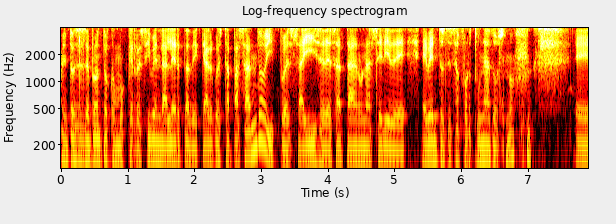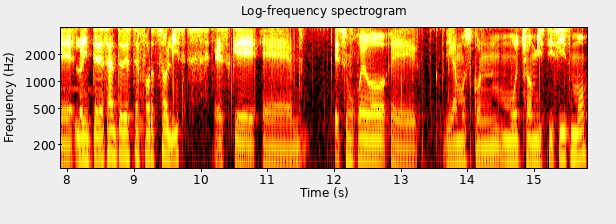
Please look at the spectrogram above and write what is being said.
Entonces de pronto como que reciben la alerta de que algo está pasando y pues ahí se desatan una serie de eventos desafortunados, ¿no? Eh, lo interesante de este Fort Solis es que eh, es un juego eh, digamos, con mucho misticismo,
